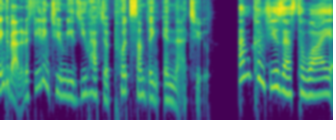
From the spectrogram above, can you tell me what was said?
Think about it a feeding tube means you have to put something in that tube. I'm confused as to why,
